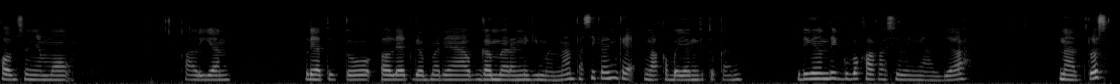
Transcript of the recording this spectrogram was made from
kalau misalnya mau kalian lihat itu uh, lihat gambarnya gambarannya gimana. Pasti kalian kayak nggak kebayang gitu kan. Jadi nanti gue bakal kasih linknya aja. Nah terus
